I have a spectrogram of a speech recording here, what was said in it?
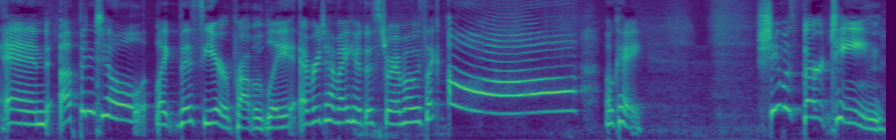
And up until like this year, probably, every time I hear this story, I'm always like, oh, okay. She was 13.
